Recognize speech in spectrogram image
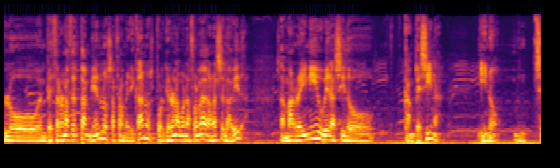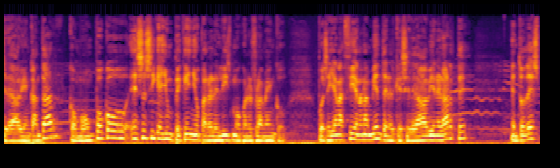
lo empezaron a hacer también los afroamericanos, porque era una buena forma de ganarse la vida. O sea, hubiera sido campesina. Y no, se le daba bien cantar, como un poco, eso sí que hay un pequeño paralelismo con el flamenco. Pues ella nacía en un ambiente en el que se le daba bien el arte, entonces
